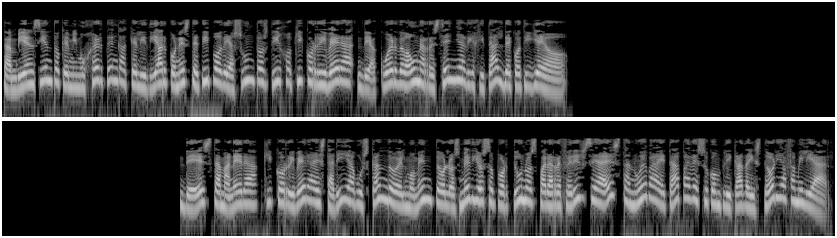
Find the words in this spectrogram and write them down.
También siento que mi mujer tenga que lidiar con este tipo de asuntos, dijo Kiko Rivera, de acuerdo a una reseña digital de Cotilleo. De esta manera, Kiko Rivera estaría buscando el momento los medios oportunos para referirse a esta nueva etapa de su complicada historia familiar.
